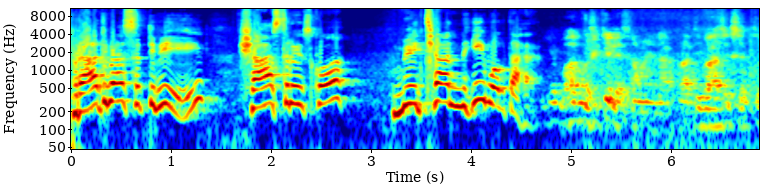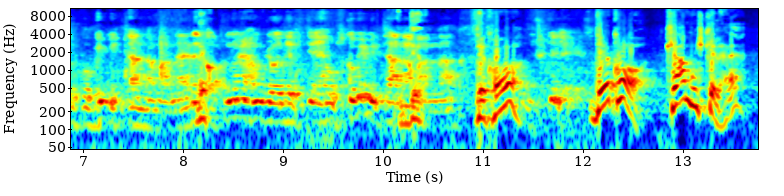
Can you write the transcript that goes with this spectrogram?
प्रातिभास सत्य भी शास्त्र इसको मिथ्या नहीं बोलता है। ये बहुत मुश्किल है समझना। प्रातिभाषिक सत्य को भी मिथ्या न मानना। है में हम जो देखते हैं उसको भी मिथ्या न मानना। देखो। मुश्किल है। देखो क्या मुश्किल है?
